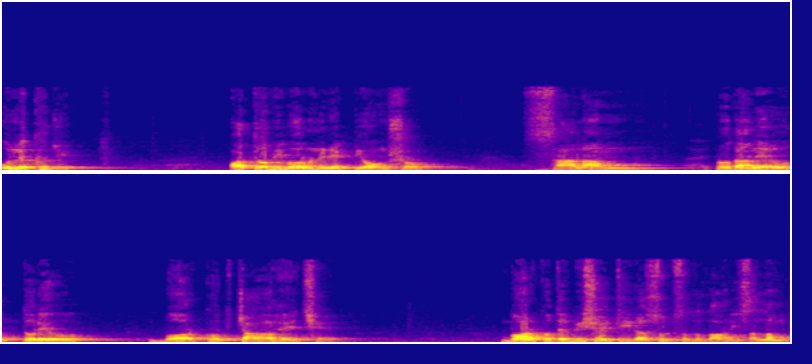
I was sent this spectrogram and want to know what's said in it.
উল্লেখ্য যে, অত্র বিবরণের একটি অংশ সালাম প্রদানের উত্তরেও বরকত চাওয়া হয়েছে। বরকতের বিষয়টি রাসুল সাল্লাহ আলি সাল্লাম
